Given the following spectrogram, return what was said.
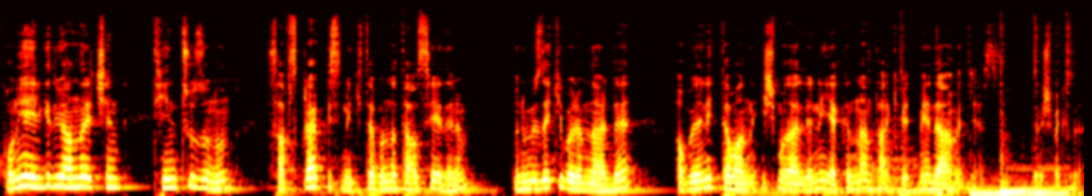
Konuya ilgi duyanlar için Tin Tuzu'nun Subscribe isimli kitabını da tavsiye ederim. Önümüzdeki bölümlerde abonelik tabanlı iş modellerini yakından takip etmeye devam edeceğiz. Görüşmek üzere.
